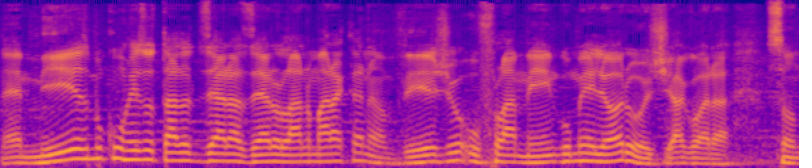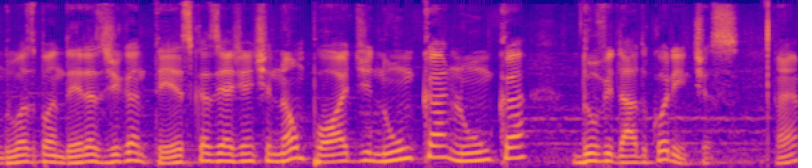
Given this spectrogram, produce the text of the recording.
Né? Mesmo com o resultado de 0 a 0 lá no Maracanã, vejo o Flamengo melhor hoje. Agora, são duas bandeiras gigantescas e a gente não pode nunca, nunca duvidar do Corinthians. Né?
